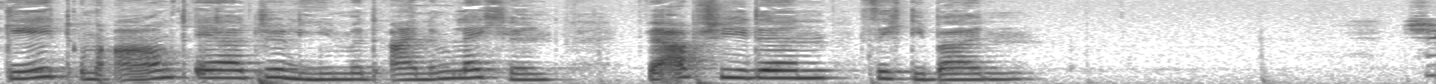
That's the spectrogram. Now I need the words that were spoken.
geht, umarmt er Julie mit einem Lächeln. Verabschieden sich die beiden. Tschüss.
